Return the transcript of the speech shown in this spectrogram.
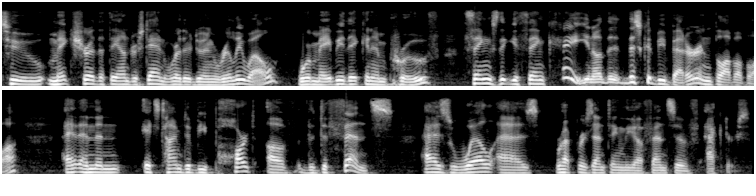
to make sure that they understand where they're doing really well, where maybe they can improve things that you think, hey, you know, th- this could be better, and blah blah blah, and, and then it's time to be part of the defense as well as representing the offensive actors.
